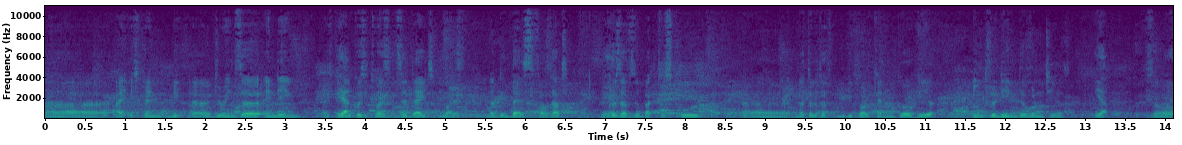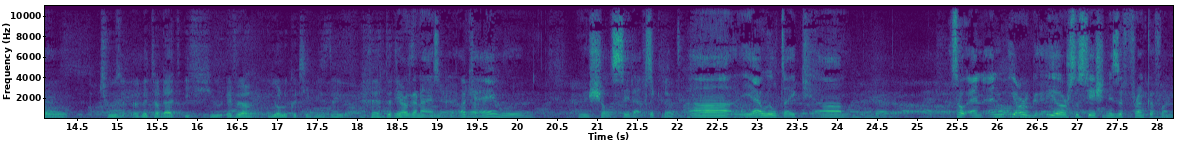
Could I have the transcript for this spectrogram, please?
uh, I explained uh, during the ending. I Yeah. because it was the date was not the best for that because of the back to school. Uh, not a lot of people can go here, including the volunteers. Yeah. So choose a better date if you ever your local team is doing the The organizer. Yeah. Okay, we, we shall see that. Take note. Uh, yeah, we'll take. Um, so, and, and your your association is a francophone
